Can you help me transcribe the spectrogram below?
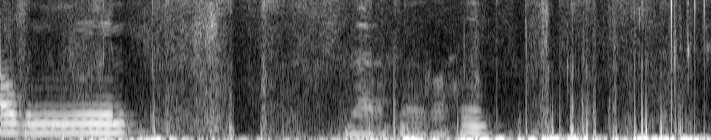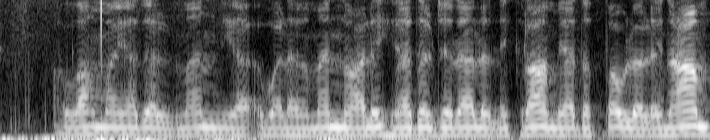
عظيم بسم الله الرحمن الرحيم اللهم يا ذا المن يا ولا يمن عليه يا ذا الجلال الإكرام يا ذا الطول والإنعام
